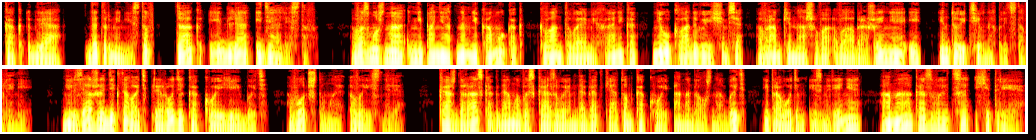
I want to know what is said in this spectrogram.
как для детерминистов, так и для идеалистов. Возможно, непонятным никому, как квантовая механика, не укладывающимся в рамки нашего воображения и интуитивных представлений. Нельзя же диктовать природе, какой ей быть. Вот что мы выяснили. Каждый раз, когда мы высказываем догадки о том, какой она должна быть, и проводим измерения, она оказывается хитрее.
